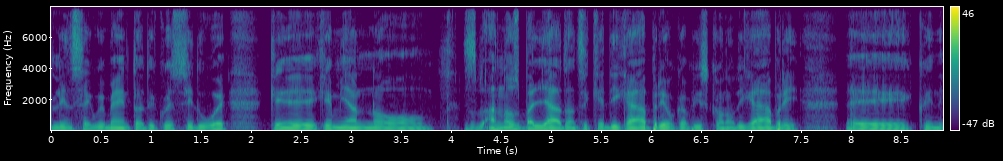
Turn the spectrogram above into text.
l'inseguimento di questi due che, che mi hanno, hanno, sbagliato, anziché Di Capri o capiscono Di Capri. E quindi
